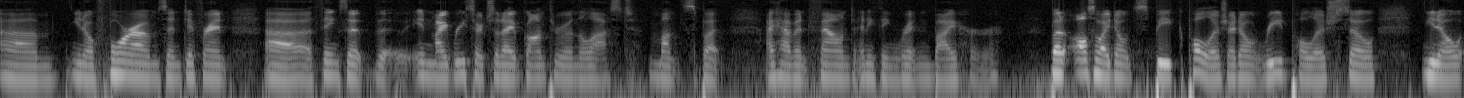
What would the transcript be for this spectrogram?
um, you know, forums and different uh, things that the, in my research that I've gone through in the last months, but I haven't found anything written by her. But also, I don't speak Polish. I don't read Polish, so you know,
